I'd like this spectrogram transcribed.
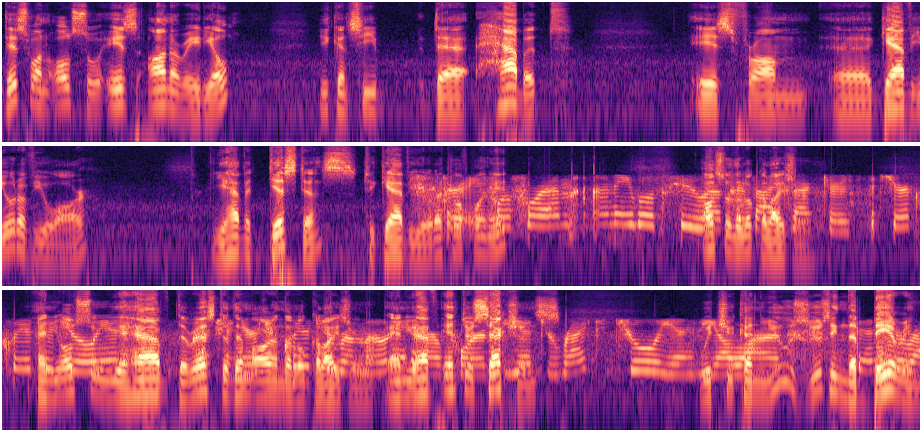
This one also is on a radial. You can see the habit is from uh, Gaviota VOR. You have a distance to Gaviota 12.8. I'm unable to uh, Also the localizer. vectors, but you're clear And you also you have the rest of them You're are in the localizer, and you have intersections which you can use using the bearing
